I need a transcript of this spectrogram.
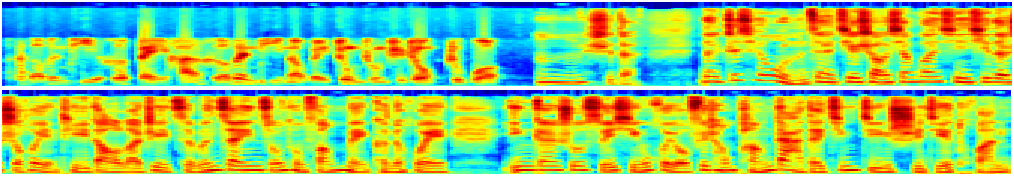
的萨德问题和北韩核问题呢为重中之重。主播。嗯，是的。那之前我们在介绍相关信息的时候也提到了，这次文在寅总统访美可能会，应该说随行会有非常庞大的经济使节团。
